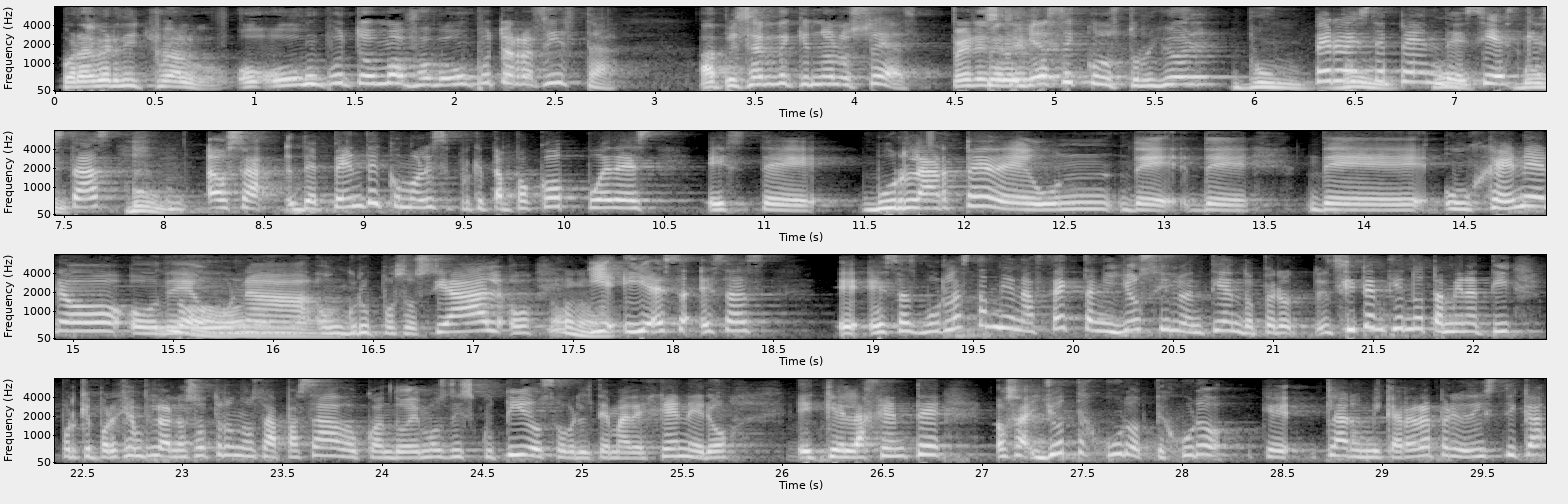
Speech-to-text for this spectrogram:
por haber dicho algo. O, o un puto homófobo, o un puto racista. A pesar de que no lo seas. Pero Pero, es que- ya se construyó el boom. Pero es boom, depende, boom, si es que boom, estás, boom. o sea, depende cómo lo dices, porque tampoco puedes este, burlarte de un, de, de- de un género o de No, una, no, no. un grupo social, o, No, no. y, y esa- esas, esas burlas también afectan, y yo sí lo entiendo, pero sí te entiendo también a ti, porque por ejemplo a nosotros nos ha pasado cuando hemos discutido sobre el tema de género, eh, que la gente, o sea, yo te juro, te juro que, claro, en mi carrera periodística,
